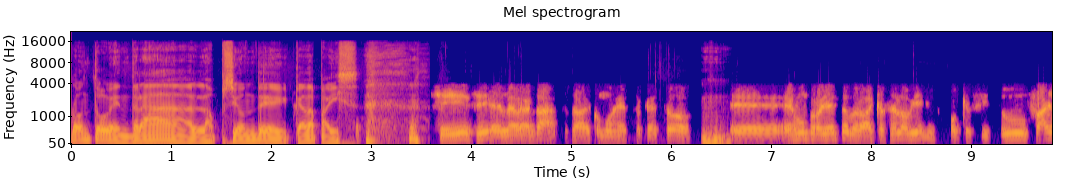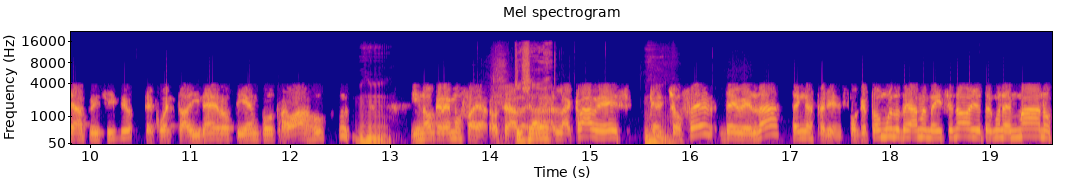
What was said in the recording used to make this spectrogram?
pronto vendrá la opción de cada país. Sí, sí, es la verdad. Tú sabes cómo es esto, que esto eh, es un proyecto, pero hay que hacerlo bien, porque si tú fallas al principio, te cuesta dinero, tiempo, trabajo, y no queremos fallar. O sea, la, la clave es que el chofer de verdad tenga experiencia, porque todo el mundo te llama y me dice, no, yo tengo un hermano,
